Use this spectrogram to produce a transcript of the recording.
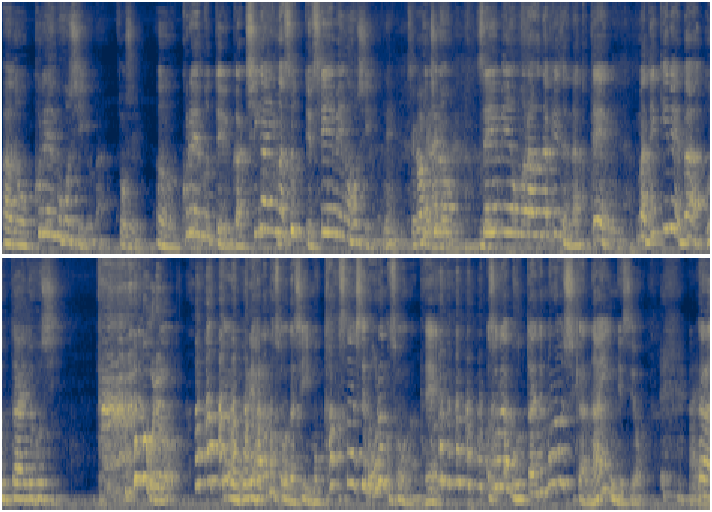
あのクレーム欲しいよ。な欲しい。うん、クレームっていうか違いますっていう声明が欲しいんだよね、うん。もちろん声明をもらうだけじゃなくて、まあ、できれば訴えてほしい。俺を？折原もそうだしもう拡散してる俺もそうなんで それはもう訴えてもらうしかないんですよ。だから、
